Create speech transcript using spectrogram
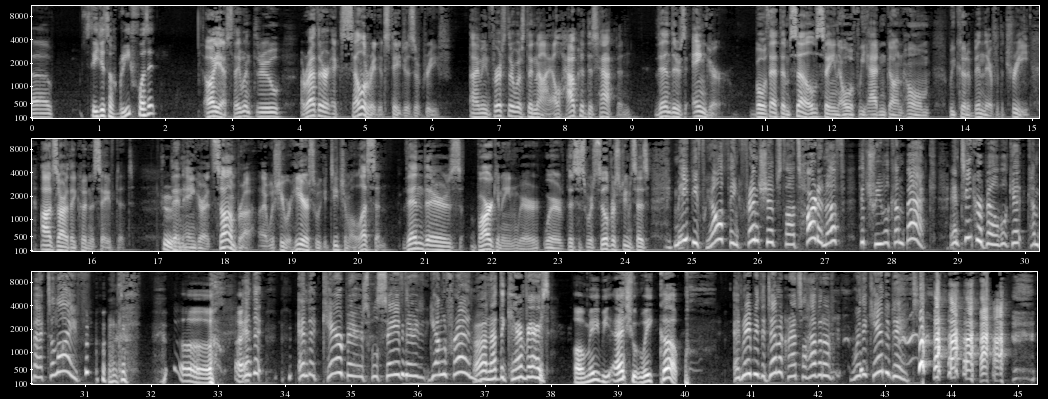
uh, stages of grief, was it? Oh, yes, they went through a rather accelerated stages of grief. I mean, first there was denial. How could this happen? Then there's anger, both at themselves, saying, oh, if we hadn't gone home, we could have been there for the tree. Odds are they couldn't have saved it. True. Then anger at Sombra. I wish she were here so we could teach him a lesson. Then there's bargaining, where where this is where Silverstream says, maybe if we all think friendship's thoughts hard enough, the tree will come back, and Tinkerbell will get come back to life. Uh, I, and the and the Care Bears will save their young friend, Oh, not the Care Bears! or maybe Ash would wake up. and maybe the Democrats will have it a worthy candidate.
